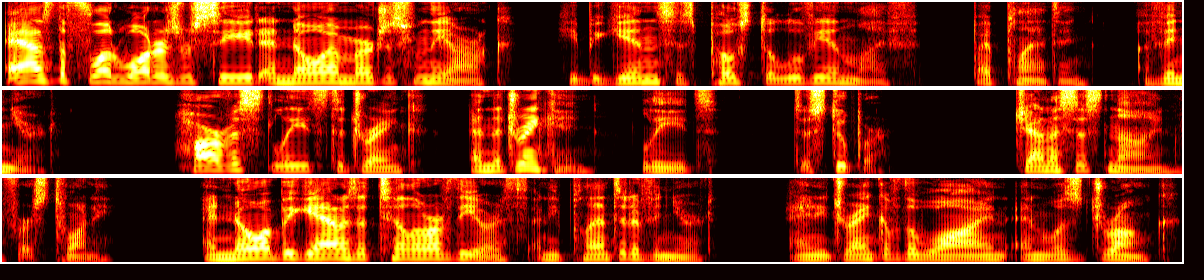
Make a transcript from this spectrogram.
As the floodwaters recede and Noah emerges from the ark, he begins his post diluvian life by planting a vineyard. Harvest leads to drink, and the drinking leads to stupor. Genesis 9, verse 20. And Noah began as a tiller of the earth, and he planted a vineyard, and he drank of the wine, and was drunk,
